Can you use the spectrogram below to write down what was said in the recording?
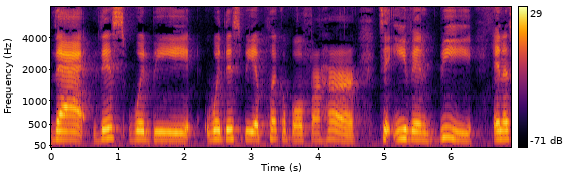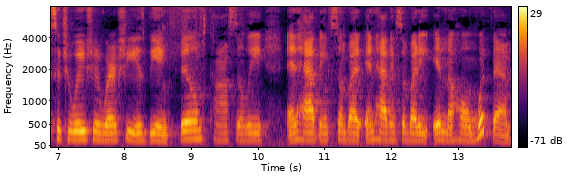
that this would be would this be applicable for her to even be in a situation where she is being filmed constantly and having somebody and having somebody in the home with them?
